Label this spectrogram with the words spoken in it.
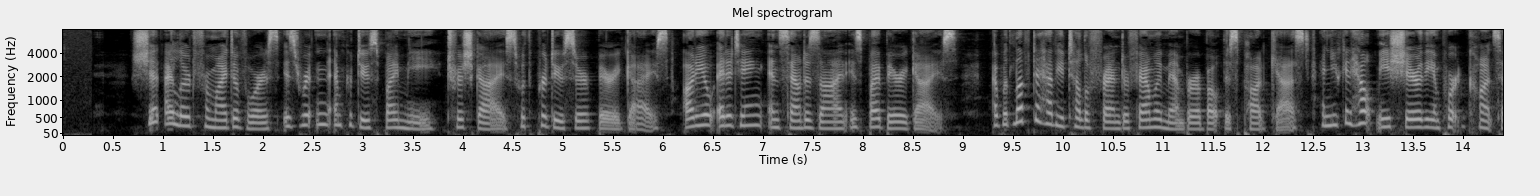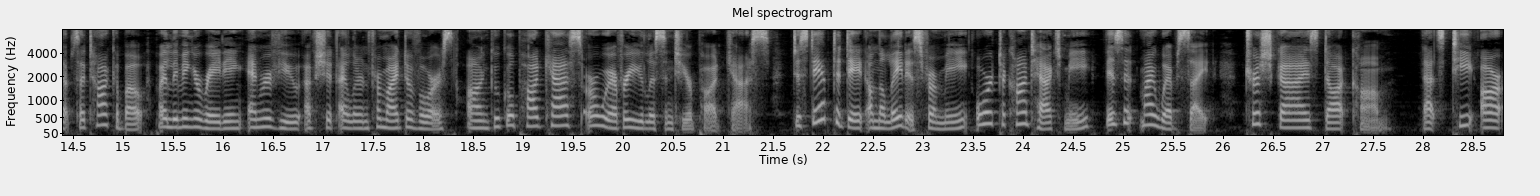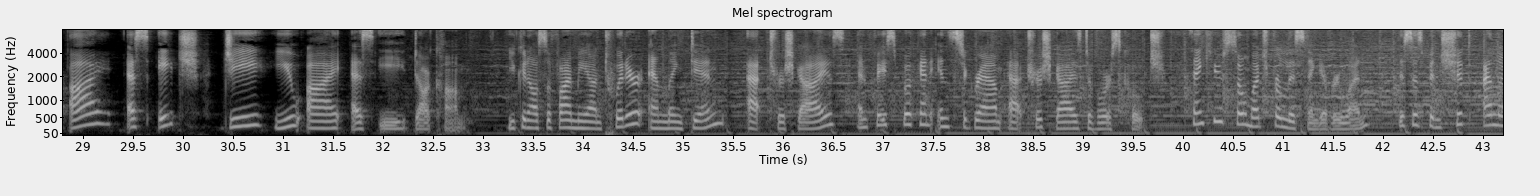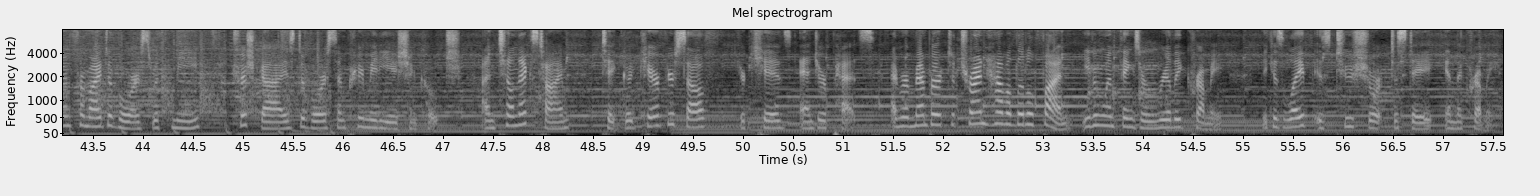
Shit I Learned from My Divorce is written and produced by me, Trish Guise, with producer Barry Guise. Audio editing and sound design is by Barry Guise. I would love to have you tell a friend or family member about this podcast, and you can help me share the important concepts I talk about by leaving a rating and review of Shit I Learned from My Divorce on Google Podcasts or wherever you listen to your podcasts. To stay up to date on the latest from me or to contact me, visit my website, trishguise.com. That's T R I S H G U I S E.com. You can also find me on Twitter and LinkedIn at Trish Guise and Facebook and Instagram at Trish Guise Divorce Coach. Thank you so much for listening, everyone. This has been Shit I Learned from My Divorce with me, Trish Guise, Divorce and Premediation Coach. Until next time, take good care of yourself, your kids, and your pets. And remember to try and have a little fun, even when things are really crummy, because life is too short to stay in the crummy.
